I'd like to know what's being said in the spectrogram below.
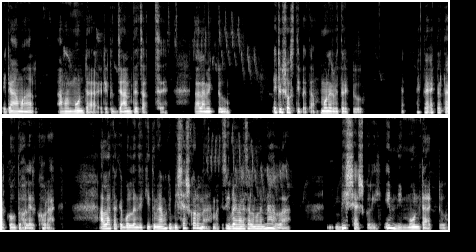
এটা আমার আমার মনটা, এটা একটু জানতে চাচ্ছে। তাহলে আমি একটু একটু স্বস্তি পেতাম, মনের ভিতর একটু, একটা একটা তার কৌতূহলের খোরাক। আল্লাহ তাকে বললেন যে, কি তুমি আমাকে বিশ্বাস করো না? বা কিছু। ইব্রাহিম আলাহ সাল্লাম বললেন, না আল্লাহ, বিশ্বাস করি, এমনি মনটা একটু।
